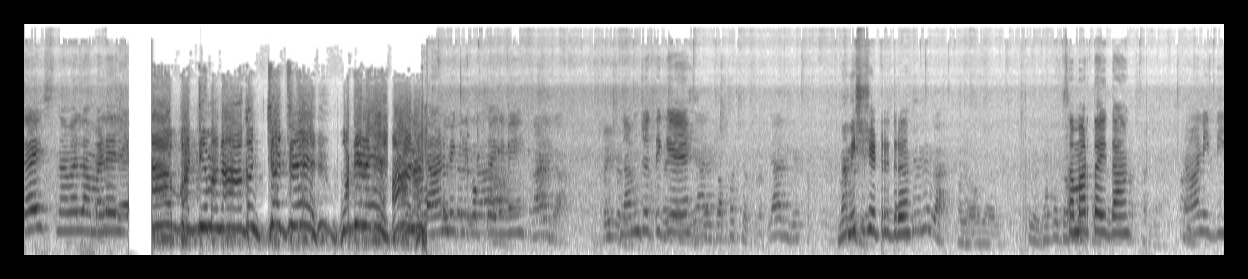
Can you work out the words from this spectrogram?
ಗೈಸ್ ನಾವೆಲ್ಲ ಮಳೆಯಲ್ಲಿ ಯಾಣ ಬೇಕ್ಲಿಕ್ಕೆ ಹೋಗ್ತಾ ಇದೀವಿ. ನಮ್ಮ ಜೊತೆಗೆ ಮಿಶಿ ಶೆಟ್ರ್ ಇದ್ರು. ಸಮರ್ಥ ಇದ್ದ. ನಾನಿದ್ದಿ.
